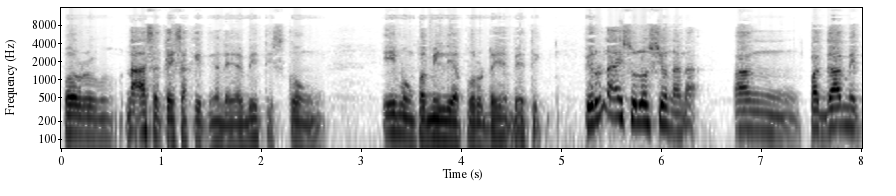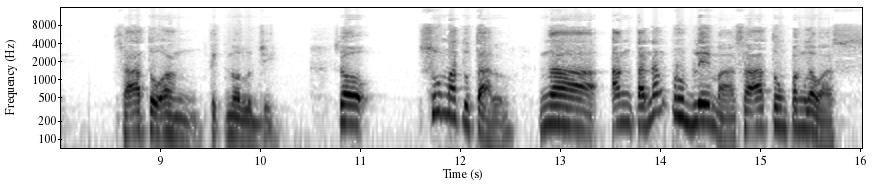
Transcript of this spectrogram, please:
or naasag kay sakit nga diabetes kung imong pamilya puro diabetic. Pero naay solusyon ana ang paggamit sa ato ang technology. So, suma total nga ang tanang problema sa atong panglawas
